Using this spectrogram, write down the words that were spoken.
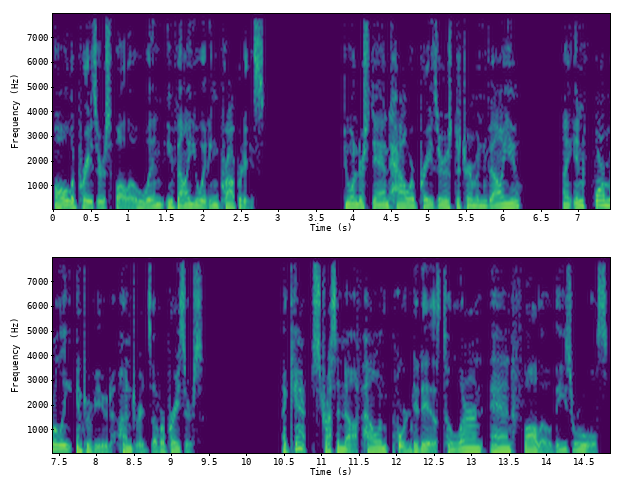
all appraisers follow when evaluating properties. To understand how appraisers determine value, I informally interviewed hundreds of appraisers. I can't stress enough how important it is to learn and follow these rules.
